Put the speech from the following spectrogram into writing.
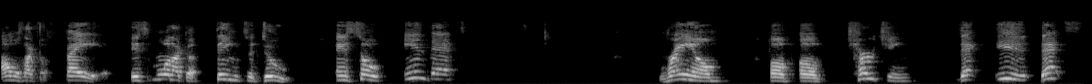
almost like a fad. It's more like a thing to do. And so in that realm of of churching, that is that's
